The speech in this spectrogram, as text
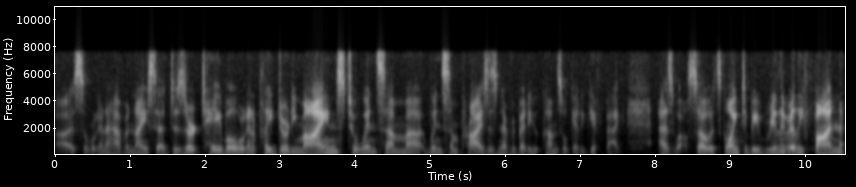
Uh, so we're going to have a nice uh, dessert table. We're going to play Dirty Minds to win some uh, win some prizes, and everybody who comes will get a gift bag as well. So it's going to be really really fun.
